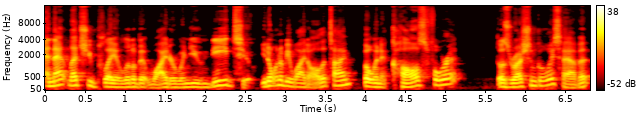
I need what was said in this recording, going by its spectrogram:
And that lets you play a little bit wider when you need to. You don't want to be wide all the time, but when it calls for it, those Russian goalies have it.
